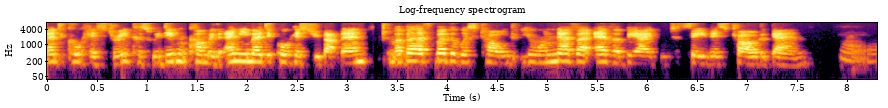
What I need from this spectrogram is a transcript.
medical history because we didn't come with any medical history back then. My birth mother was told, You will never ever be able to see this child again. Mm.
